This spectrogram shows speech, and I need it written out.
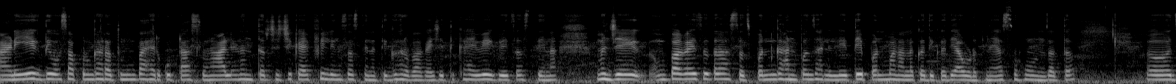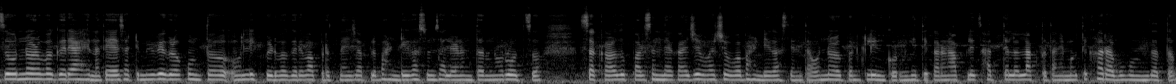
आणि एक दिवस आपण घरातून बाहेर कुठं असलो ना आल्यानंतरची जी काय फिलिंग्स असते ना ती घर बघायची ती काही वेगळीच असते ना. म्हणजे बघायचं तर असंच पण घाण पण झालेली आहे ते पण मनाला कधी कधी आवडत नाही असं होऊन जातं. जो नळ वगैरे आहे ना त्यासाठी मी वेगळं कोणतं लिक्विड वगैरे वापरत नाही. जे आपलं भांडी घासून झाल्यानंतर न रोजचं सकाळ दुपार संध्याकाळ जेव्हा जेव्हा भांडी घासते ना तेव्हा नळ पण क्लीन करून घेते. कारण आपलेच हात त्याला लागतात आणि मग ते खराब होऊन जातं.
